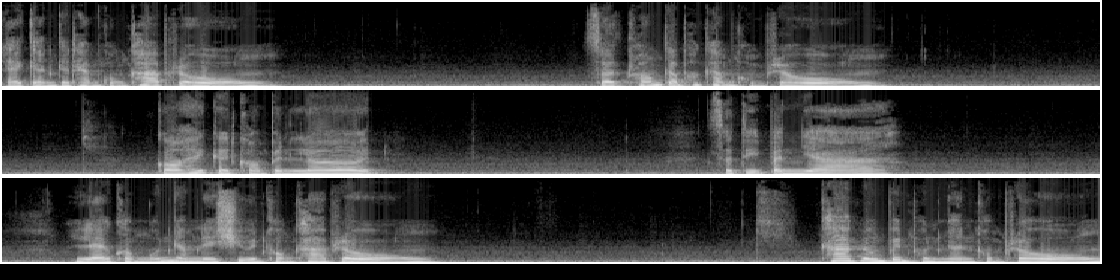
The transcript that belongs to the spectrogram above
และการกระทำของข้าพระองค์สอดคล้องกับพระคำของพระองค์ก่อให้เกิดความเป็นเลิศ สติปัญญา และความงดงามในชีวิตของข้าพระองค์าพระองเป็นผลงานของพระองค์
